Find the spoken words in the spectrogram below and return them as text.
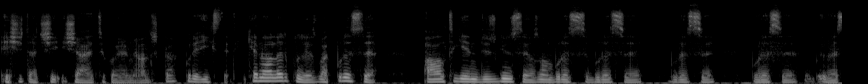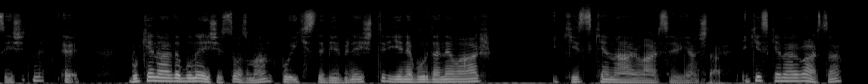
eşit açı işareti koyuyorum yanlışlıkla. Buraya x dedik. Kenarları kullanıyoruz. Bak burası altıgen düzgünse o zaman burası, burası, burası, burası, burası eşit mi? Evet. Bu kenarda buna eşitse o zaman bu ikisi de birbirine eşittir. Yine burada ne var? İkiz kenar var sevgili gençler. İkiz kenar varsa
